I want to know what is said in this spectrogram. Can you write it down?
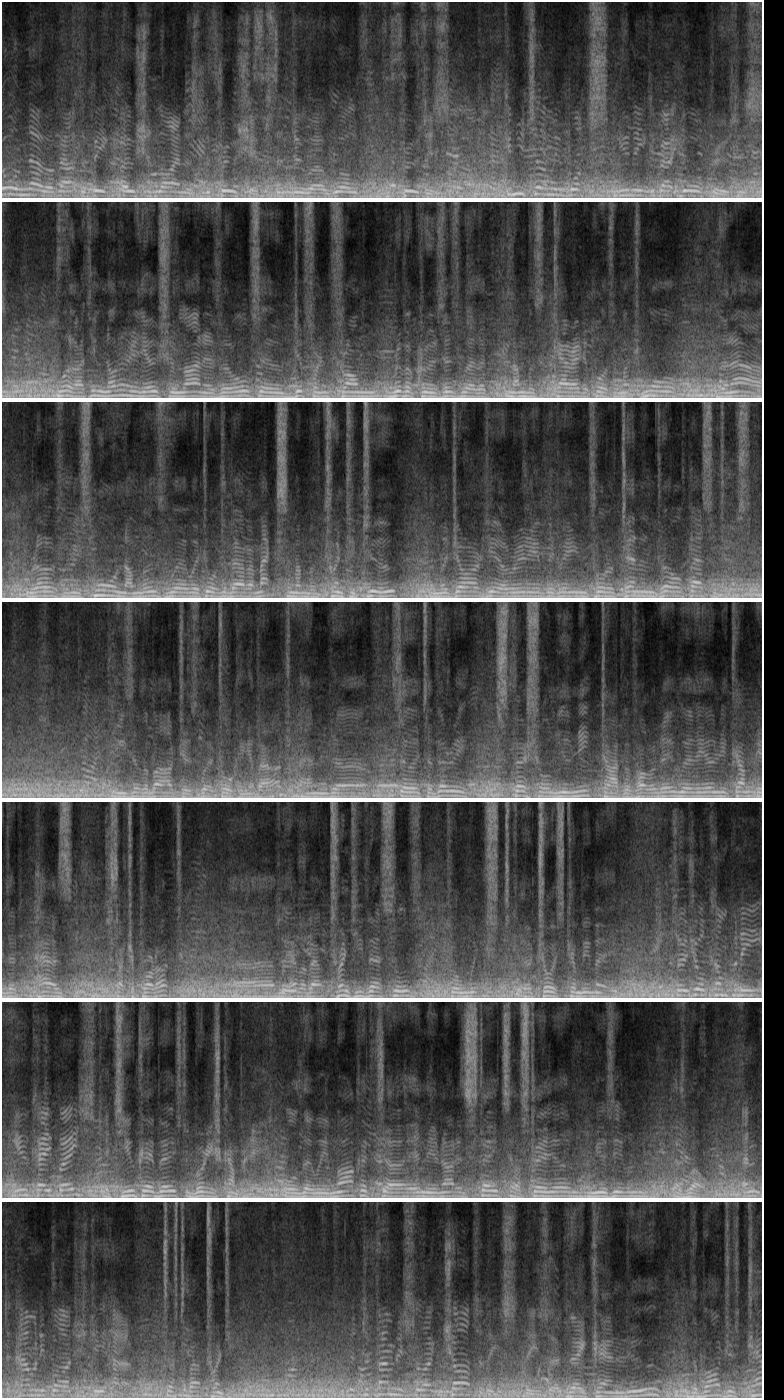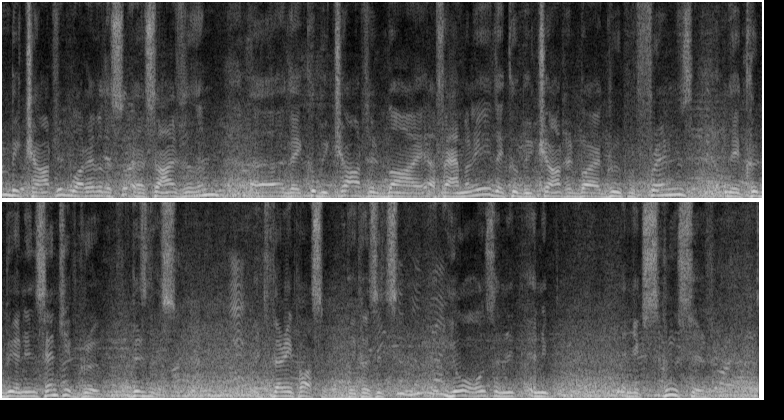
we all know about the big ocean liners, and the cruise ships that do uh, world cruises. Can you tell me what's unique about your cruises? Well, I think not only the ocean liners, we're also different from river cruises, where the numbers carried, of course, are much more than our relatively small numbers, where we're talking about a maximum of 22. The majority are really between sort of 10 and 12 passengers. These are the barges we're talking about, and uh, so it's a very special, unique type of holiday. We're the only company that has such a product. Uh, we have about 20 vessels from which uh, choice can be made. So is your company UK based? It's UK based, a British company, although we market uh, in the United States, Australia, New Zealand as well. And how many barges do you have? Just about 20. Do families like charter these these? Uh, They can do. The barges can be chartered, whatever the uh, size of them. Uh, they could be chartered by a family. They could be chartered by a group of friends. They could be an incentive group business. It's very possible because it's yours and an, an exclusive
